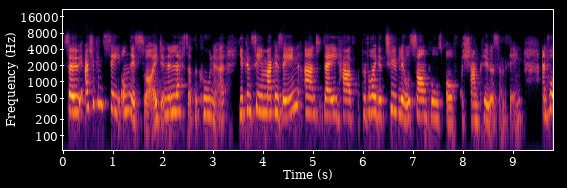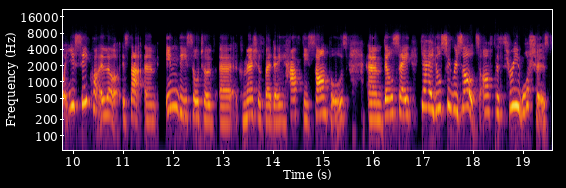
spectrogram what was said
So as you can see on this slide, in the left upper corner, you can see a magazine and they have provided two little samples of a shampoo or something. And what you see quite a lot is that um, in these sort of uh, commercials where they have these samples, um, they'll say, yeah, you'll see results after three washes,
